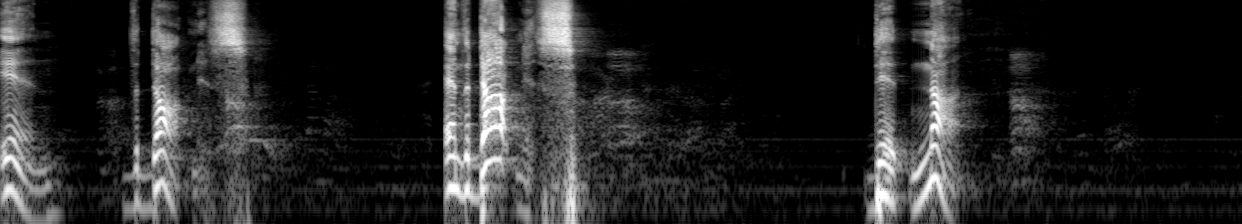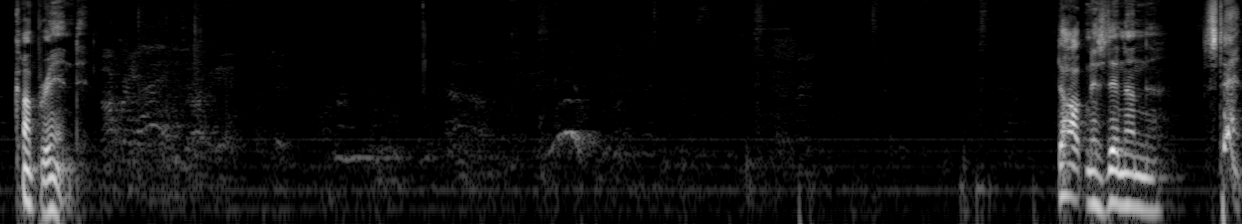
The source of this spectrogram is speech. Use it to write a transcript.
in the darkness. And the darkness did not comprehend it. Darkness didn't understand.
